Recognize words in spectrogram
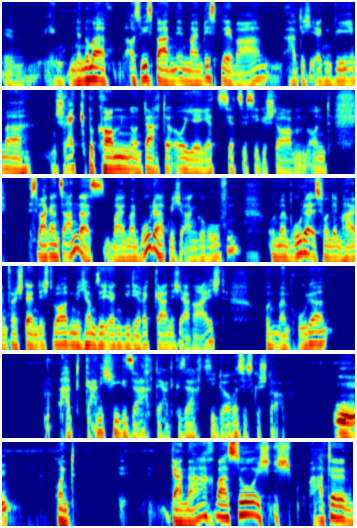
äh, eine Nummer aus Wiesbaden in meinem Display war, hatte ich irgendwie immer einen Schreck bekommen und dachte, oh je, jetzt, jetzt ist sie gestorben. Und es war ganz anders, weil mein Bruder hat mich angerufen und mein Bruder ist von dem Heim verständigt worden. Mich haben sie irgendwie direkt gar nicht erreicht. Und mein Bruder hat gar nicht viel gesagt. Er hat gesagt, die Doris ist gestorben. Mhm. Und äh, danach war es so, ich, ich hatte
